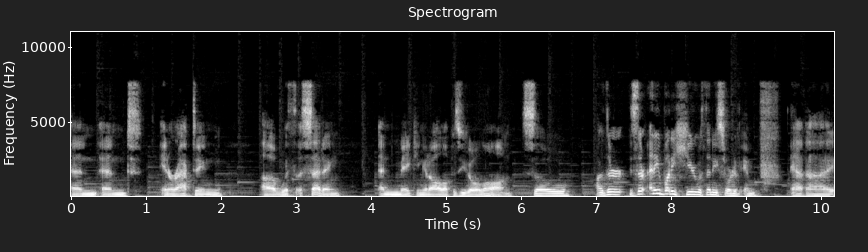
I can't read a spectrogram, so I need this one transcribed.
and and interacting uh, with a setting and making it all up as you go along. So Are there is there anybody here with any sort of imp- uh,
